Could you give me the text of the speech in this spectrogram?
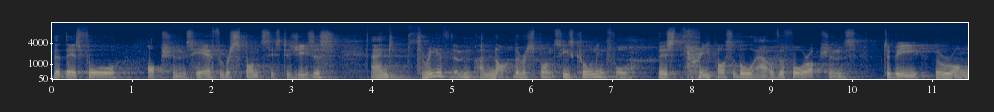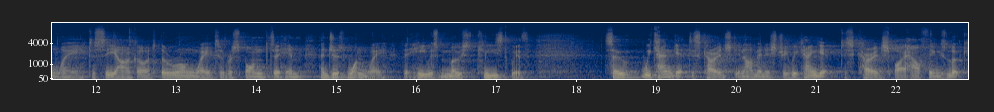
that there's four options here for responses to Jesus, and three of them are not the response he's calling for. There's three possible out of the four options to be the wrong way to see our God, the wrong way to respond to Him, and just one way that He was most pleased with. So we can get discouraged in our ministry. We can get discouraged by how things look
